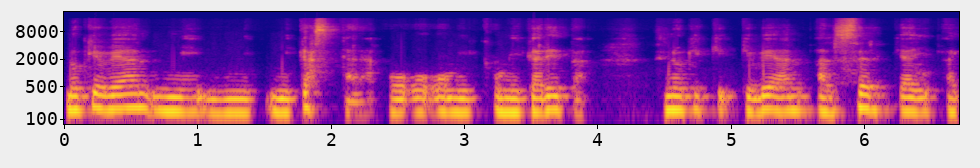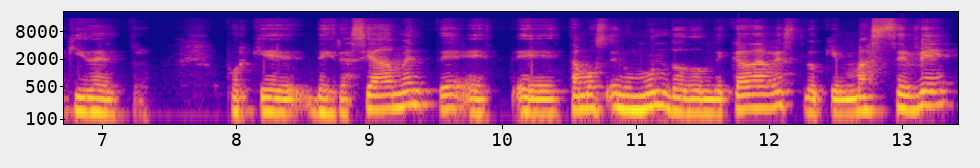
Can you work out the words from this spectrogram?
no que vean mi, cáscara o, mi, careta, sino que, que, vean al ser que hay aquí dentro. Porque desgraciadamente eh, estamos en un mundo donde cada vez lo que más se ve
